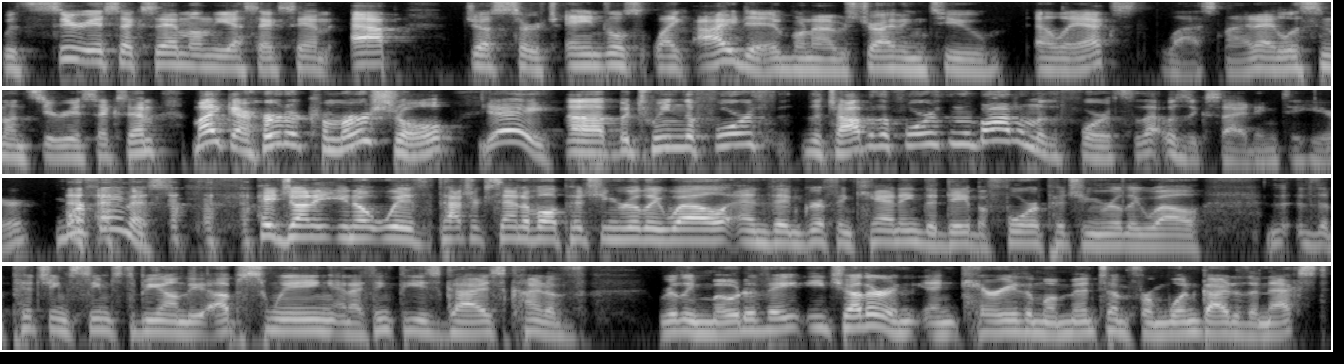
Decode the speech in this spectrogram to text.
with SiriusXM on the SXM app. Just search Angels like I did when I was driving to LAX last night. I listened on Sirius XM. Mike, I heard a commercial. Yay. Uh, between the fourth, the top of the fourth, and the bottom of the fourth. So that was exciting to hear. More famous. hey, Johnny, you know, with Patrick Sandoval pitching really well and then Griffin Canning the day before pitching really well, the pitching seems to be on the upswing. And I think these guys kind of really motivate each other and, and carry the momentum from one guy to the next.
